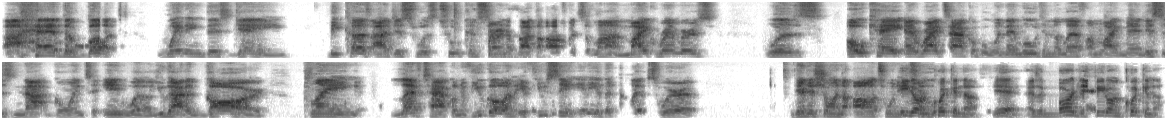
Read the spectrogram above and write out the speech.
I had the Bucks winning this game because I just was too concerned about the offensive line. Mike Remmers was okay at right tackle, but when they moved him to left, I'm like, man, this is not going to end well. You got a guard playing left tackle. And if you go and if you've seen any of the clips where they're just showing the all 22 feet aren't quick enough. Yeah. As a guard, your feet aren't quick enough.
